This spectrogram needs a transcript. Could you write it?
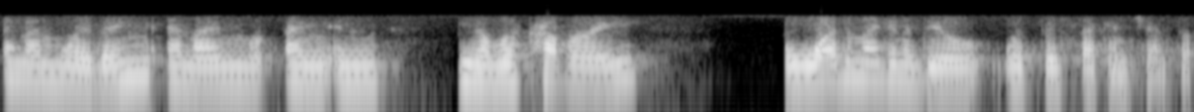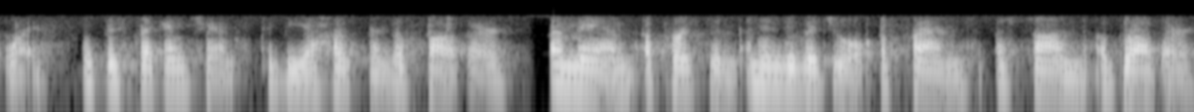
and I'm living and I'm I'm in you know recovery. What am I going to do with this second chance at life? With this second chance to be a husband, a father, a man, a person, an individual, a friend, a son, a brother.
